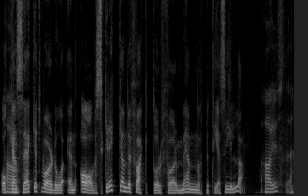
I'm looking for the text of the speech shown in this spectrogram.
Och Ja. kan säkert vara då en avskräckande faktor för män att bete sig illa. Ja, just det.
